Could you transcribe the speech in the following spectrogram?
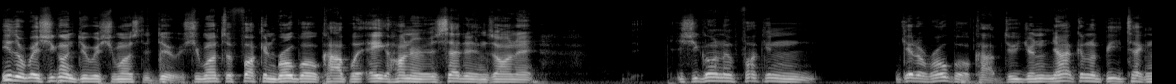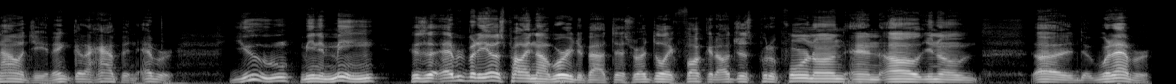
either way, she's gonna do what she wants to do. She wants a fucking RoboCop with 800 settings on it is she gonna fucking get a RoboCop, dude? You're not gonna beat technology. It ain't gonna happen ever. You, meaning me, because everybody else probably not worried about this, right? They're like, fuck it, I'll just put a porn on and I'll, you know, uh, whatever.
